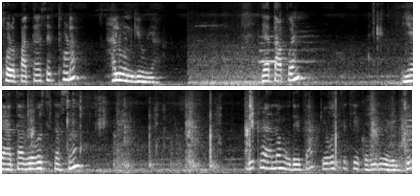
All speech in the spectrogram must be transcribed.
थोडं पातळ असेल थोडं हलवून घेऊया. यात आपण हे आता व्यवस्थित असं गुठळ्या न होऊ देता. व्यवस्थित हे करून घेऊया एकजूट.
